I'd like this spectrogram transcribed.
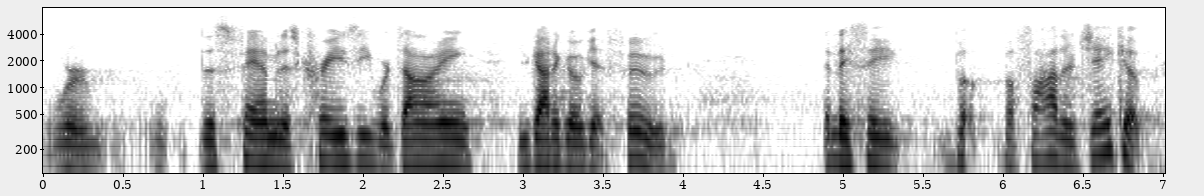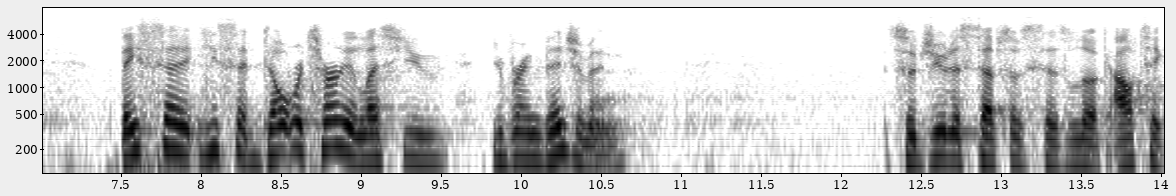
We're, this famine is crazy. We're dying. You got to go get food. And they say, but, but Father, Jacob, they said, he said, Don't return unless you, you bring Benjamin. So Judah steps up and says, Look, I'll take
